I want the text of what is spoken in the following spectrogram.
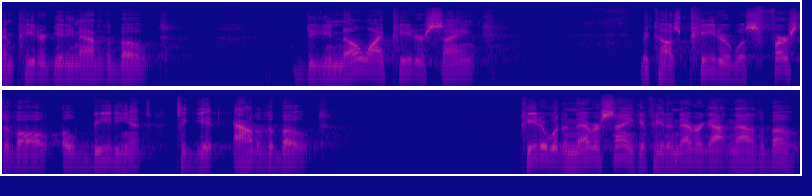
and Peter getting out of the boat. Do you know why Peter sank? Because Peter was, first of all, obedient to get out of the boat. Peter would have never sank if he'd have never gotten out of the boat.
